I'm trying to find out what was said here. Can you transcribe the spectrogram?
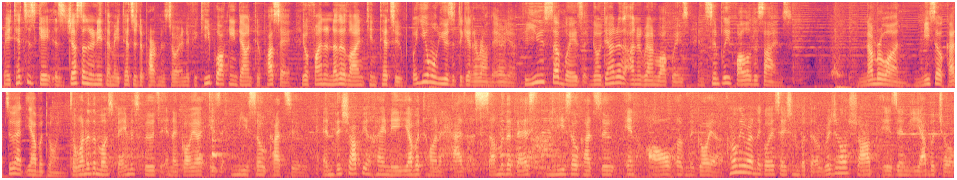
Meitetsu's gate is just underneath the Meitetsu department store, and if you keep walking down to Pase, you'll find another line Kintetsu, but you won't use it to get around the area. To use subways, go down to the underground walkways and simply follow the signs. Number 1. Miso Katsu at Yabuton. So one of the most famous foods in Nagoya is miso katsu. And this shop behind me, Yabuton, has some of the best miso katsu in all of Nagoya. Currently we're at Nagoya Station, but the original shop is in Yabucho,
